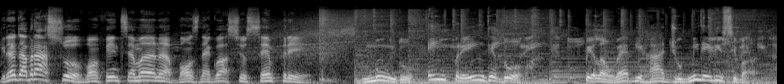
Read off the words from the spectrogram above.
Grande abraço, bom fim de semana, bons negócios sempre. Mundo Empreendedor, pela Web Rádio Mineiríssima.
